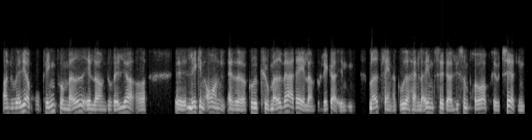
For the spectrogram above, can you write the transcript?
Om du vælger at bruge penge på mad, eller om du vælger at øh, ligge en ordentlig, altså gå ud og købe mad hver dag, eller om du ligger en madplan og går ud og handler ind til det, og ligesom prøver at prioritere din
